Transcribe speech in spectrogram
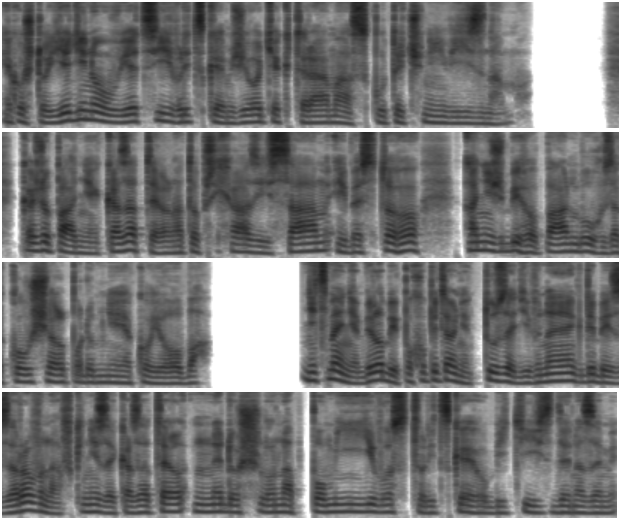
jakožto jedinou věcí v lidském životě, která má skutečný význam. Každopádně kazatel na to přichází sám i bez toho, aniž by ho pán Bůh zakoušel podobně jako Jóba. Nicméně bylo by pochopitelně tuze divné, kdyby zrovna v knize Kazatel nedošlo na pomíjivost lidského bytí zde na zemi.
